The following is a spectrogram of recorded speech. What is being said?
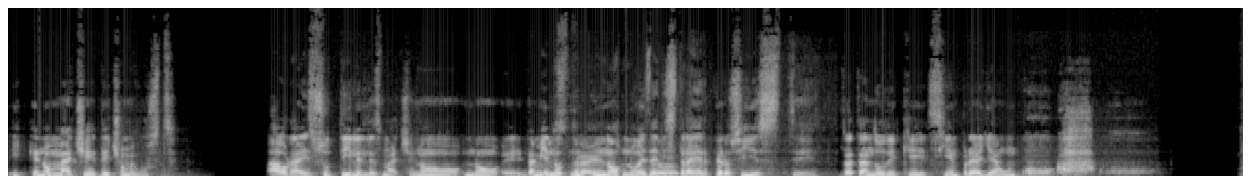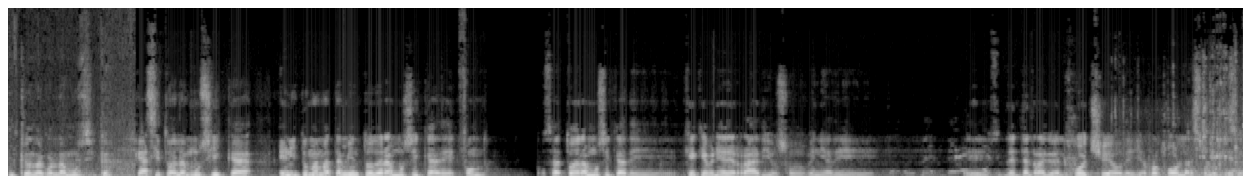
y que no mache, de hecho me guste. Ahora es sutil el desmache, no, no, eh, también no, no, no, es de distraer, pero sí este, tratando de que siempre haya un... ¿Y qué onda con la música? Casi toda la música, en Y tu mamá también todo era música de fondo. O sea, toda era música de, que, que venía de radios o venía de, eh, del radio del coche o de rocolas o lo que sea.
